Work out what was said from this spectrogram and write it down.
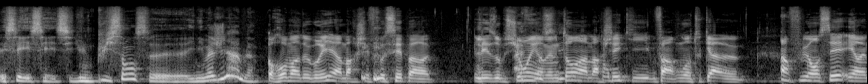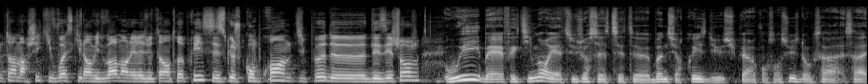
Et c'est d'une puissance euh, inimaginable. Romain Debris, un marché faussé par les options et en même temps un marché qui, enfin, ou en tout cas euh, influencé et en même temps un marché qui voit ce qu'il a envie de voir dans les résultats d'entreprise. C'est ce que je comprends un petit peu de, des échanges. Oui, ben effectivement, il y a toujours cette, euh, bonne surprise du supérieur consensus. Donc ça, ça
